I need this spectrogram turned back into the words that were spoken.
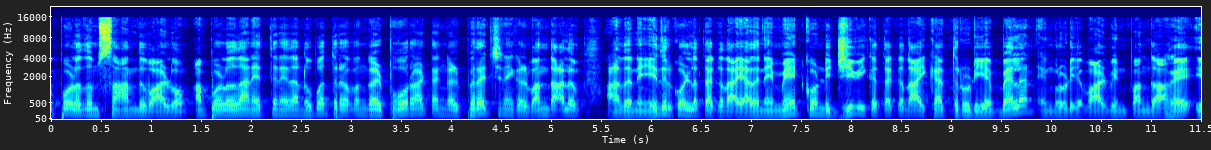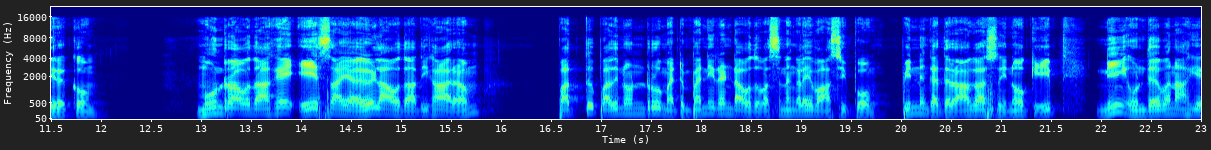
எப்பொழுதும் சார்ந்து வாழ்வோம். அப்பொழுதுதான் எத்தனை தான் உபத்திரவங்கள் போராட்டங்கள் பிரச்சனைகள் வந்தாலும் அதனை எதிர்கொள்ளத்தக்கதாய் அதனை மேற்கொண்டு ஜீவிக்கத்தக்கதாய் கர்த்தருடைய பலன் எங்களுடைய வாழ்வின் பங்காக இருக்கும். மூன்றாவதாக ஏசாய ஏழாவது அதிகாரம் பத்து பதினொன்று மற்றும் பன்னிரெண்டாவது வசனங்களை வாசிப்போம். பின்னும் கத்தர் ஆகாசை நோக்கி நீ உன் தேவனாகிய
